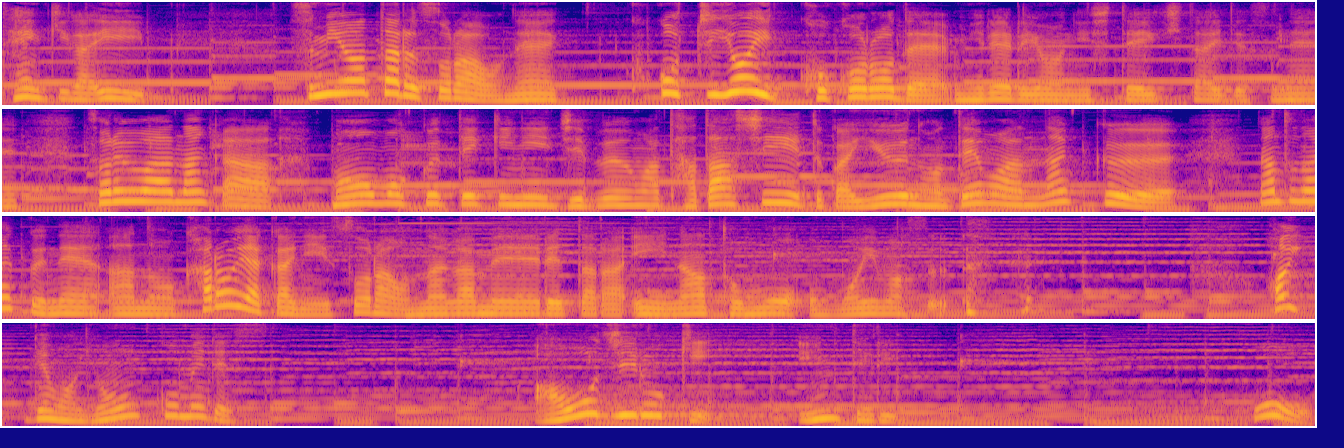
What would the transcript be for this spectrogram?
天気がいい澄み渡る空をね心地よい心で見れるようにしていきたいですね。それはなんか盲目的に自分は正しいとか言うのではなくなんとなくねあの軽やかに空を眺めれたらいいなとも思います。はいでは4個目です。青白きインテリ。ほう。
